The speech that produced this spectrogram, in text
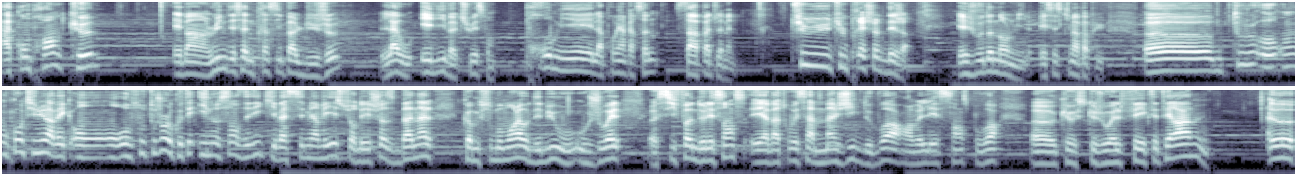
à comprendre que eh ben, l'une des scènes principales du jeu, là où Ellie va tuer son premier, la première personne, ça va pas être la même. Tu, tu le pré déjà. Et je vous donne dans le mille, et c'est ce qui m'a pas plu. Euh, on continue avec, on, retrouve toujours le côté innocence d'Ellie qui va s'émerveiller sur des choses banales comme ce moment là au début où, Joël euh, siphonne de l'essence et elle va trouver ça magique de voir l'essence, pouvoir euh, que ce que Joël fait, etc. Euh,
